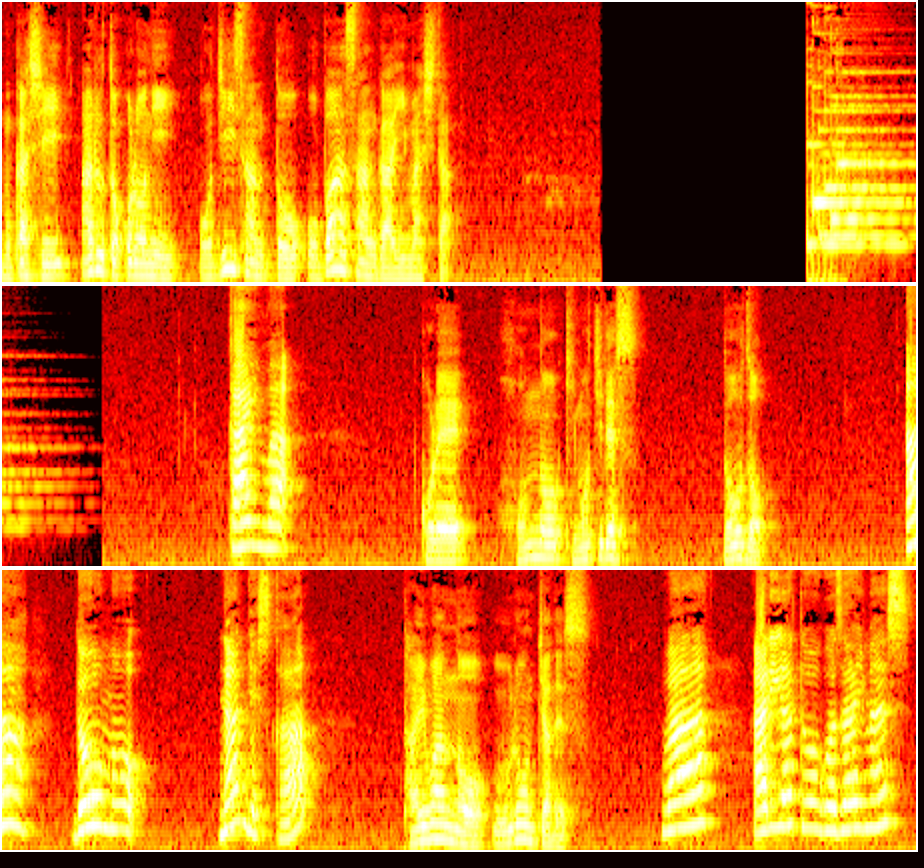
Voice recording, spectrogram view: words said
昔あるところにおじいさんとおばあさんがいました。会話。これほんの気持ちです。どうぞ。ああどうも。何ですか？台湾のウーロン茶です。わあありがとうございます。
